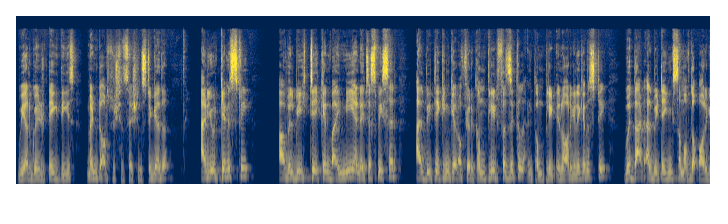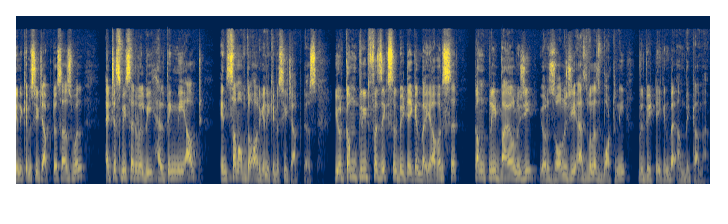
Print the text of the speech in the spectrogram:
We are going to take these mentorship sessions together. And your chemistry uh, will be taken by me and HSP sir. I'll be taking care of your complete physical and complete inorganic chemistry. With that, I'll be taking some of the organic chemistry chapters as well. HSP sir will be helping me out in some of the organic chemistry chapters. Your complete physics will be taken by Yavar sir. Complete biology, your zoology as well as botany will be taken by Ambika ma'am.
